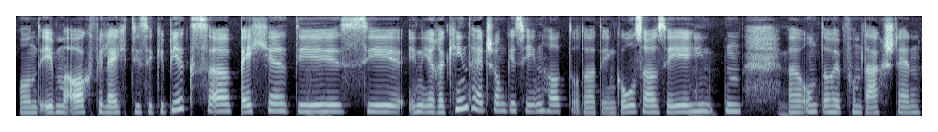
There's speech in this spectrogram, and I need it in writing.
Und eben auch vielleicht diese Gebirgsbäche, die mhm. sie in ihrer Kindheit schon gesehen hat, oder den Gosau See mhm. hinten äh, unterhalb vom Dachstein.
